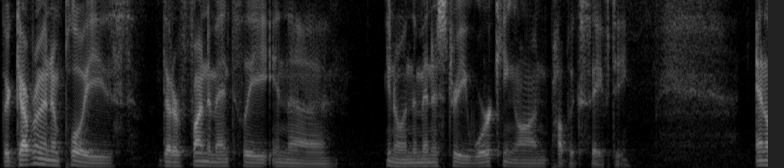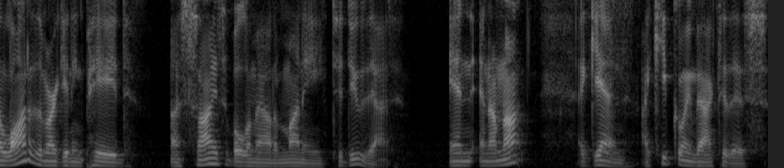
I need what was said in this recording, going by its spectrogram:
they're government employees that are fundamentally in the you know in the ministry working on public safety. And a lot of them are getting paid a sizable amount of money to do that. And and i'm not again i keep going back to this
